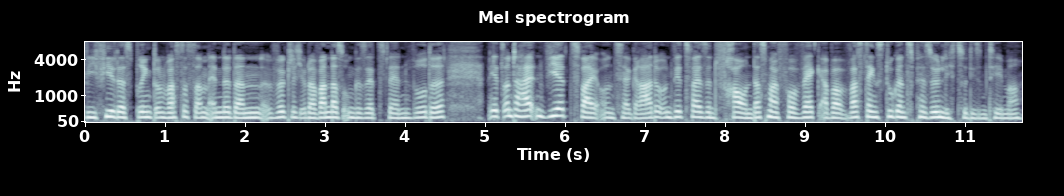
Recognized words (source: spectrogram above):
wie viel das bringt und was das am Ende dann wirklich oder wann das umgesetzt werden würde. Jetzt unterhalten wir zwei uns ja gerade und wir zwei sind Frauen. Das mal vorweg. Aber was denkst du ganz persönlich zu diesem Thema?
